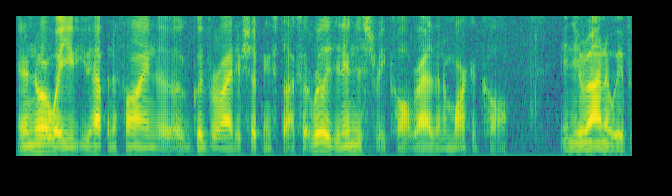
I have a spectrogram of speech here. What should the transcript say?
And in Norway, you, you happen to find a, a, good variety of shipping stocks. So it really is an industry call rather than a market call. In Your Honor, we've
